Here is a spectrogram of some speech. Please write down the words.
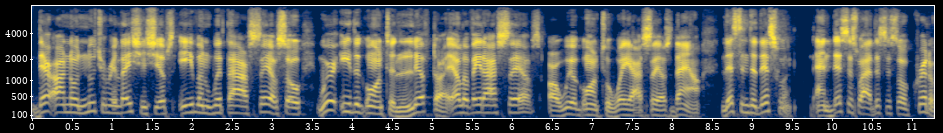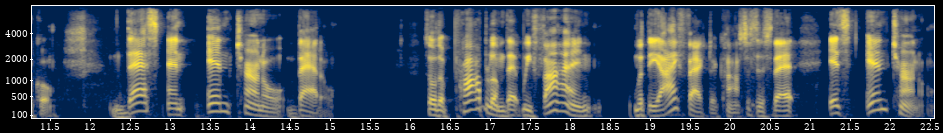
there are no neutral relationships even with ourselves. So we're either going to lift or elevate ourselves or we're going to weigh ourselves down. Listen to this one. And this is why this is so critical. That's an internal battle. So the problem that we find with the I factor conscious is that it's internal.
